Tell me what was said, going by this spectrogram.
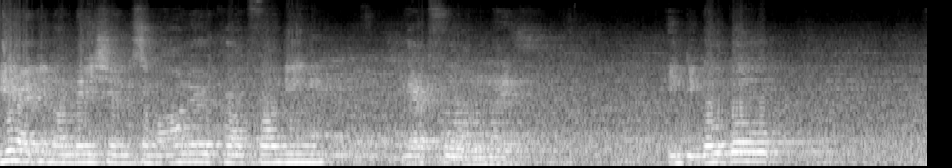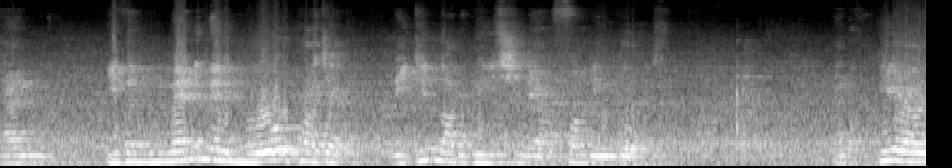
Here I did not mention some other crowdfunding platform like Indiegogo and even many, many more projects, they did not reach their funding goals. And here I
